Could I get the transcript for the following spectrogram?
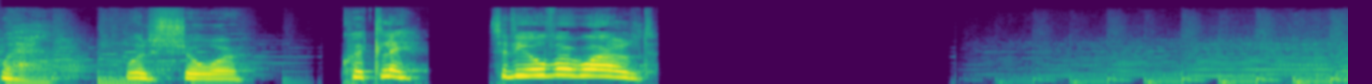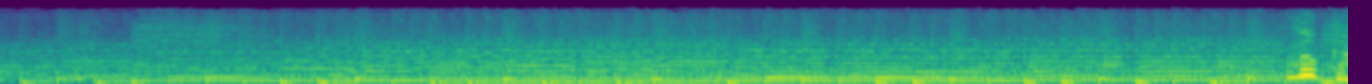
Well, we'll show her. Quickly, to the overworld. Luca,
